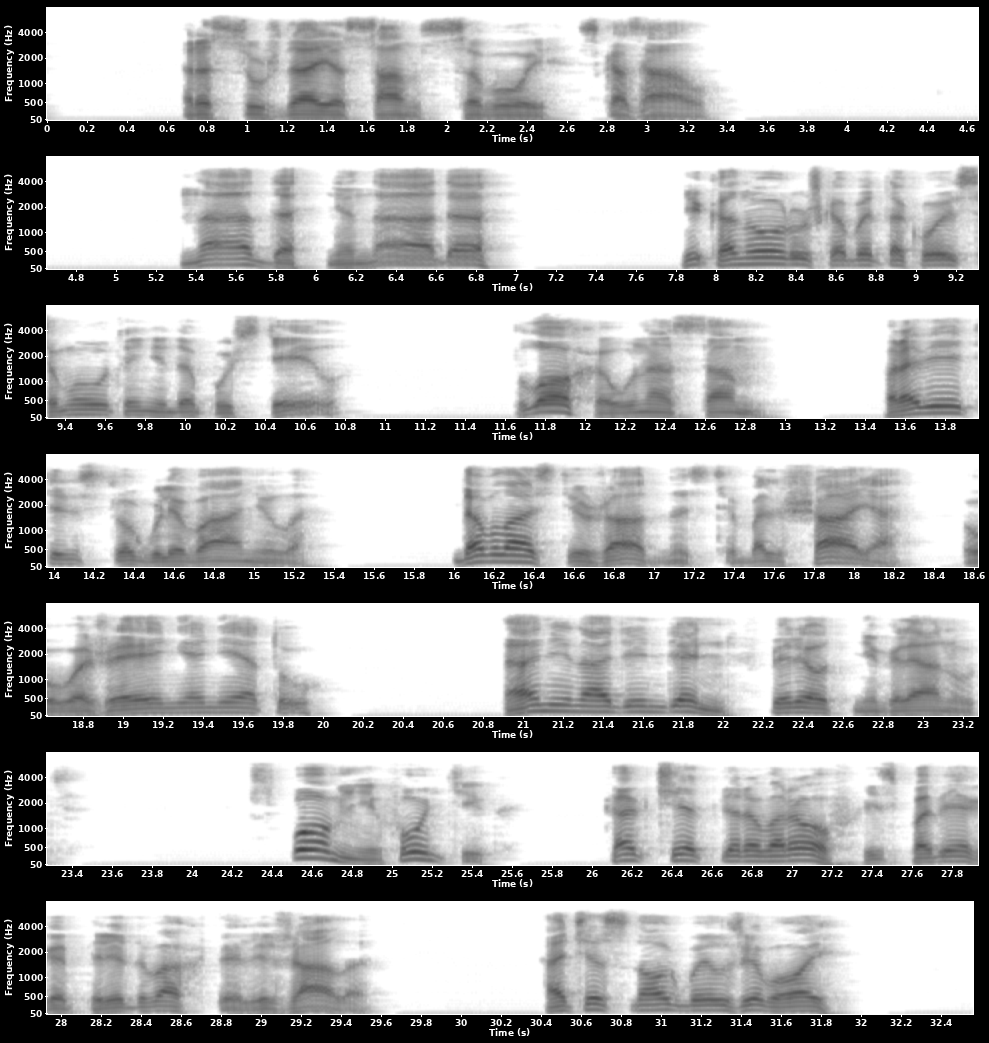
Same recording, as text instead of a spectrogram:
рассуждая сам с собой, сказал. «Надо, не надо. Никанорушка бы такой смуты не допустил. Плохо у нас там правительство гулеванило. Да власти жадность большая, уважения нету. Они на один день вперед не глянут. Вспомни, Фунтик, как четверо воров из побега перед вахтой лежало, а чеснок был живой,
